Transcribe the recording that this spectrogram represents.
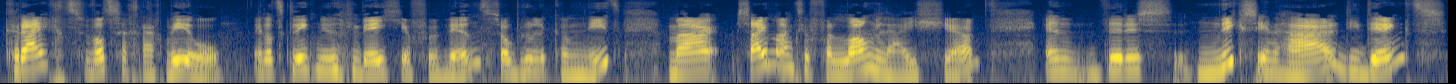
krijgt wat ze graag wil. En dat klinkt nu een beetje verwend, zo bedoel ik hem niet. Maar zij maakt een verlanglijstje. En er is niks in haar die denkt:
